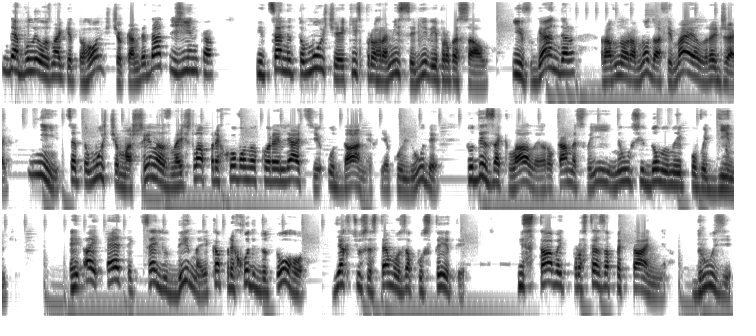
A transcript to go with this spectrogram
де були ознаки того, що кандидат жінка. І це не тому, що якийсь програміст сидів і прописав if gender равно равно до female reject. Ні, це тому, що машина знайшла приховану кореляцію у даних, яку люди туди заклали роками своєї неусвідомленої поведінки. AI етик це людина, яка приходить до того, як цю систему запустити, і ставить просте запитання: друзі,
